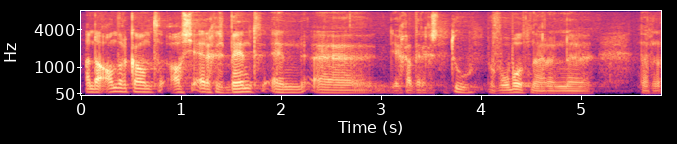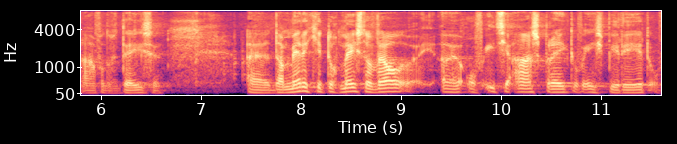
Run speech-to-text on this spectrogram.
Aan de andere kant, als je ergens bent en je gaat ergens naartoe, bijvoorbeeld naar een naar een avond als deze. Uh, dan merk je toch meestal wel uh, of iets je aanspreekt of inspireert. Of,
